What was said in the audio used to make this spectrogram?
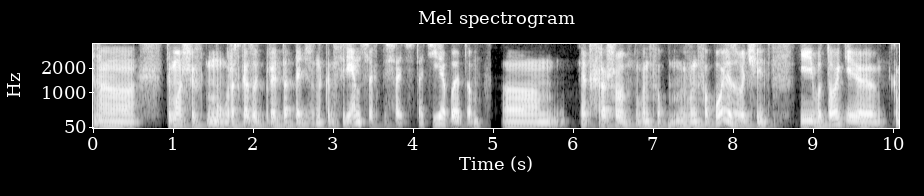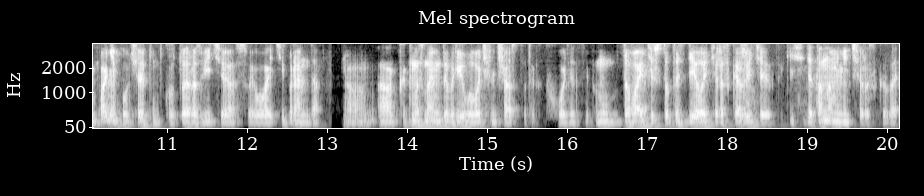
Э, ты можешь их, ну, рассказывать про это, опять же, на конференциях, писать статьи об этом. Э, это хорошо в, инфо, в инфополе звучит, и в итоге компания получает ну, крутое развитие своего IT-бренда. А, как мы знаем, Деврилы очень часто так ходят, типа, ну, давайте что-то сделайте, расскажите. Такие сидят, а нам нечего рассказать.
